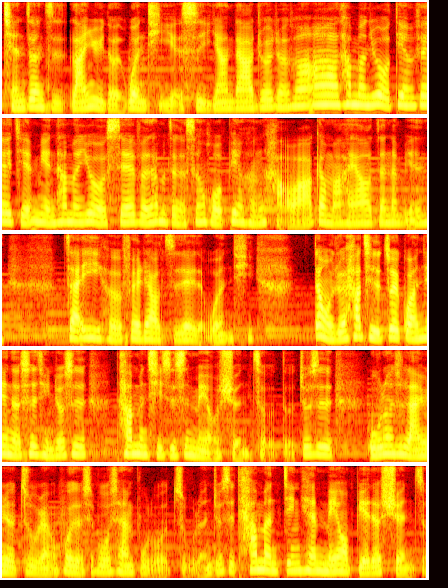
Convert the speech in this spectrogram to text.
前阵子蓝屿的问题也是一样，大家就会觉得说啊，他们又有电费减免，他们又有 seven，他们整个生活变很好啊，干嘛还要在那边在意核废料之类的问题？但我觉得他其实最关键的事情就是，他们其实是没有选择的。就是无论是蓝雨的主人，或者是波山部落的主人，就是他们今天没有别的选择。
